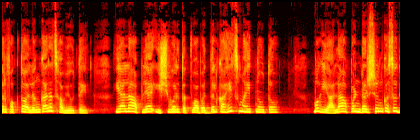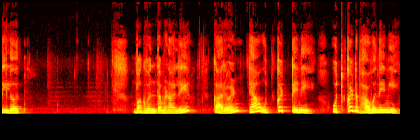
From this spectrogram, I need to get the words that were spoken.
तर फक्त अलंकारच हवे होते. याला आपल्या ईश्वर तत्वाबद्दल काहीच माहीत नव्हतं. मग याला आपण दर्शन कसं दिलं भगवंत म्हणाले कारण त्या उत्कटतेने उत्कट भावनेने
